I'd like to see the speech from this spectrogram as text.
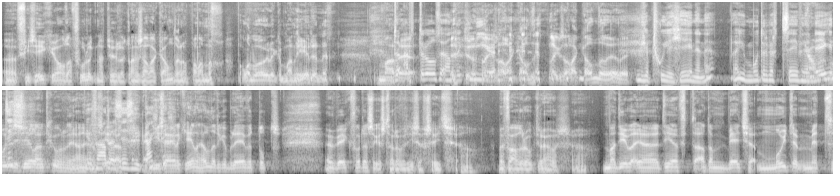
Eh, fysiek, ja, dat voel ik natuurlijk langs alle kanten, op alle, op alle mogelijke manieren. hè. Maar, De eh, artrose aan de knieën. langs alle kanten. Langs alle kanten hè. Je hebt goede genen, hè? Je moeder werd Ja, mijn moeder 97. is heel oud geworden. Ja, Je vader zeer oud. 86. En die is eigenlijk heel helder gebleven tot een week voordat ze gestorven is of zoiets. Ja. Mijn vader ook trouwens. Ja. Maar die, eh, die heeft, had een beetje moeite met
